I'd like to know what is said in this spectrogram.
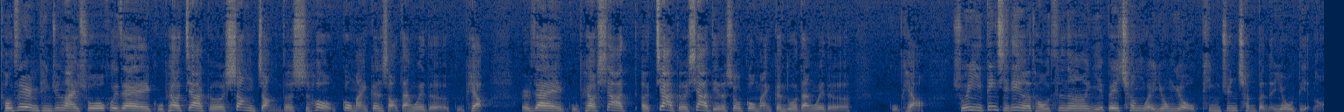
投资人平均来说，会在股票价格上涨的时候购买更少单位的股票，而在股票下呃价格下跌的时候购买更多单位的股票。所以，定期定额投资呢，也被称为拥有平均成本的优点哦。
